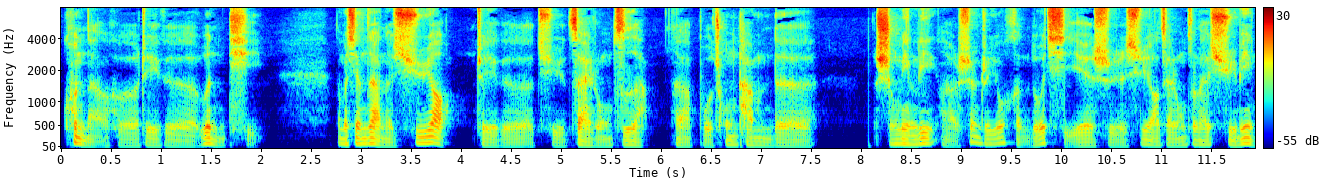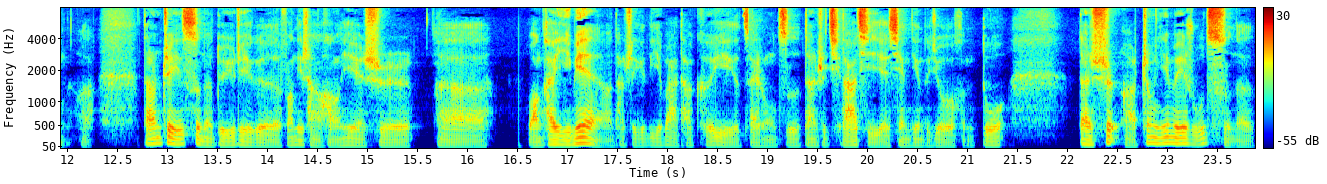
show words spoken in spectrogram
困难和这个问题。那么现在呢，需要这个去再融资啊，啊，补充他们的生命力啊，甚至有很多企业是需要再融资来续命啊。当然，这一次呢，对于这个房地产行业是呃网开一面啊，它是一个例外，它可以再融资，但是其他企业限定的就很多。但是啊，正因为如此呢，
